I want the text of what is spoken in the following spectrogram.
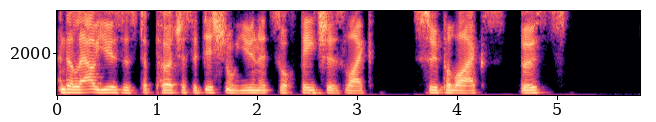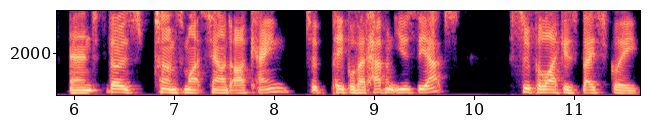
and allow users to purchase additional units or features like super likes, boosts. And those terms might sound arcane to people that haven't used the apps. Super like is basically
